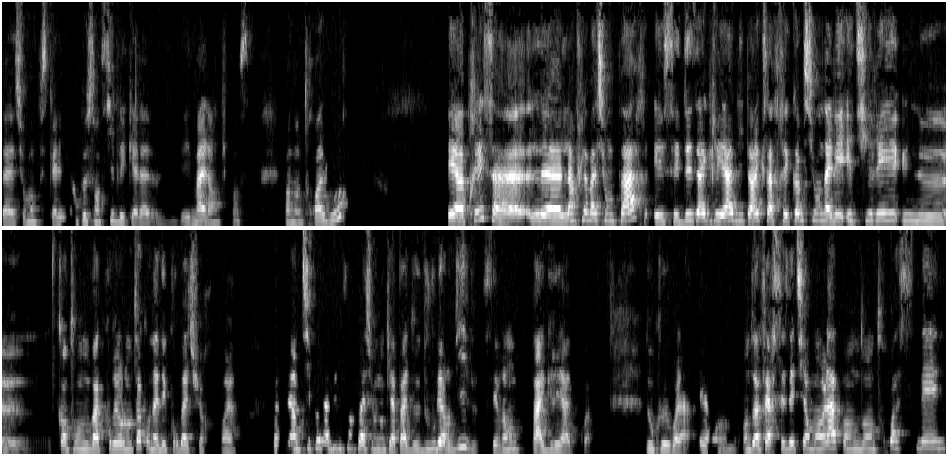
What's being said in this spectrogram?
bah, sûrement parce qu'elle était un peu sensible et qu'elle avait mal, hein, je pense, pendant 3 jours. Et après, ça, l'inflammation part et c'est désagréable. Il paraît que ça ferait comme si on allait étirer une, quand on va courir longtemps, qu'on a des courbatures. Voilà. Fait un petit peu la même sensation. Donc, il n'y a pas de douleur vive. C'est vraiment pas agréable, quoi. Donc, euh, voilà. Et on, doit faire ces étirements-là pendant trois semaines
